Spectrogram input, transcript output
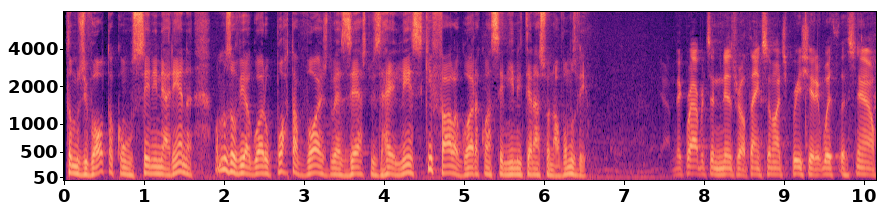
Estamos de volta com o CNN Arena. Vamos ouvir agora o porta-voz do exército israelense que fala agora com a CNN Internacional. Vamos ver. Nick Robertson in Israel, thanks so much. Appreciate it with us now.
